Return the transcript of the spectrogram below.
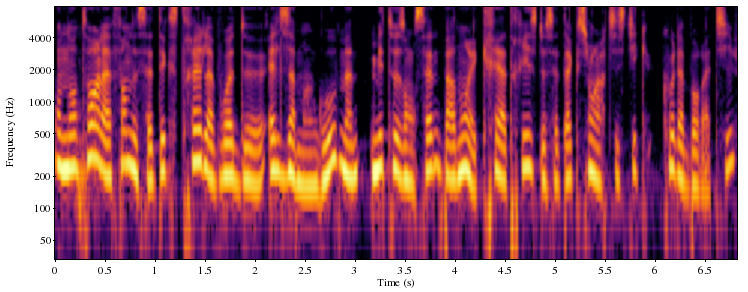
On entend à la fin de cet extrait la voix de Elsa Mingo, metteuse en scène pardon, et créatrice de cette action artistique collaborative.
